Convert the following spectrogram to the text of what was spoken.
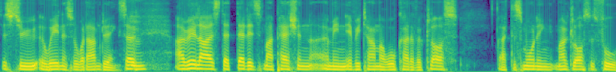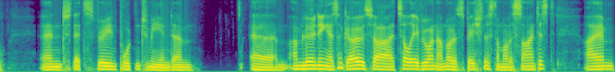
just through awareness of what I'm doing. So Mm. I realized that that is my passion. I mean, every time I walk out of a class, like this morning, my glass is full, and that's very important to me. And um, um, I'm learning as I go. So I tell everyone I'm not a specialist, I'm not a scientist. I am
